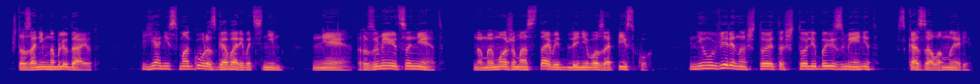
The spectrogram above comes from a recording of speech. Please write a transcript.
— «что за ним наблюдают». «Я не смогу разговаривать с ним». «Нет, разумеется, нет. Но мы можем оставить для него записку». «Не уверена, что это что-либо изменит», — сказала Мэри.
